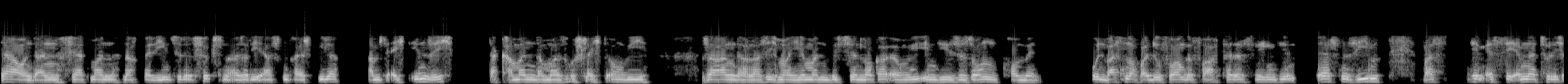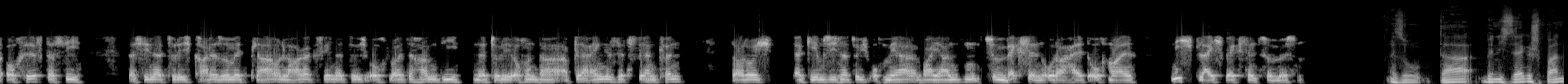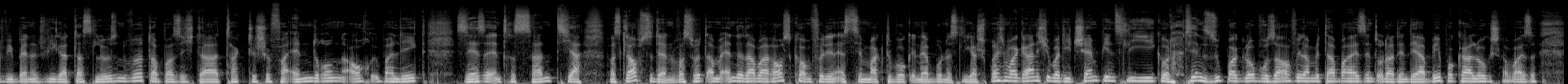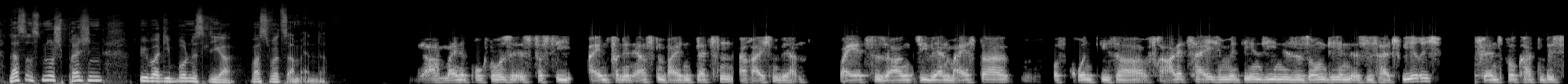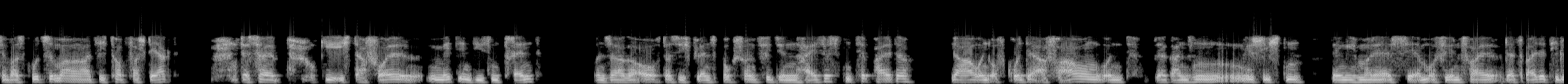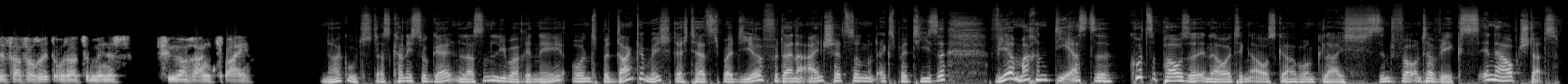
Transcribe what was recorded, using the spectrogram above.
Ja, und dann fährt man nach Berlin zu den Füchsen. Also die ersten drei Spiele haben es echt in sich. Da kann man dann mal so schlecht irgendwie sagen, da lasse ich mal jemanden ein bisschen locker irgendwie in die Saison kommen. Und was noch, weil du vorhin gefragt hattest, wegen den ersten sieben, was dem SCM natürlich auch hilft, dass sie, dass sie natürlich gerade so mit Klar und Lagercreme natürlich auch Leute haben, die natürlich auch in der Abwehr eingesetzt werden können. Dadurch ergeben sich natürlich auch mehr Varianten zum Wechseln oder halt auch mal nicht gleich wechseln zu müssen. Also da bin ich sehr gespannt, wie Bennett Wiegert das lösen wird, ob er sich da taktische Veränderungen auch überlegt. Sehr, sehr interessant. Ja, was glaubst du denn? Was wird am Ende dabei rauskommen für den SC Magdeburg in der Bundesliga? Sprechen wir gar nicht über die Champions League oder den Superglobe, wo sie auch wieder mit dabei sind oder den DRB-Pokal logischerweise. Lass uns nur sprechen über die Bundesliga. Was wird es am Ende? Ja, meine Prognose ist, dass sie einen von den ersten beiden Plätzen erreichen werden. Weil jetzt zu sagen, sie werden Meister aufgrund dieser Fragezeichen, mit denen sie in die Saison gehen, ist es halt schwierig. Flensburg hat ein bisschen was gut zu machen, hat sich top verstärkt. Deshalb gehe ich da voll mit in diesen Trend und sage auch, dass ich Flensburg schon für den heißesten Tipp halte. Ja, und aufgrund der Erfahrung und der ganzen Geschichten denke ich mal, der SCM auf jeden Fall der zweite Titelfavorit oder zumindest für Rang 2. Na gut, das kann ich so gelten lassen, lieber René, und bedanke mich recht herzlich bei dir für deine Einschätzung und Expertise. Wir machen die erste kurze Pause in der heutigen Ausgabe und gleich sind wir unterwegs in der Hauptstadt.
